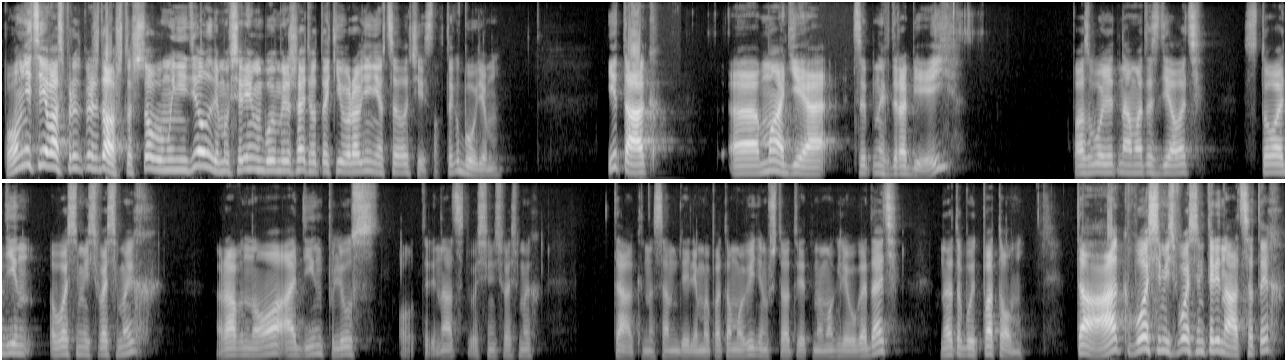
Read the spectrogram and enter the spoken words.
Помните, я вас предупреждал, что что бы мы ни делали, мы все время будем решать вот такие уравнения в целых числах. Так будем. Итак, э, магия цепных дробей – позволит нам это сделать. 101 88 равно 1 плюс о, 13 88. Так, на самом деле мы потом увидим, что ответ мы могли угадать, но это будет потом. Так, 88 тринадцатых.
